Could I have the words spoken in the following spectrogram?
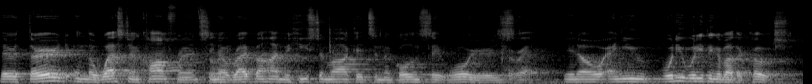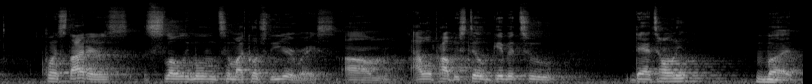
They're third in the Western Conference. You know, right behind the Houston Rockets and the Golden State Warriors. Correct. You know, and you what do you what do you think about their coach? Quin Snyder is slowly moving to my coach of the year race. Um, I will probably still give it to D'Antoni, Mm-hmm. but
